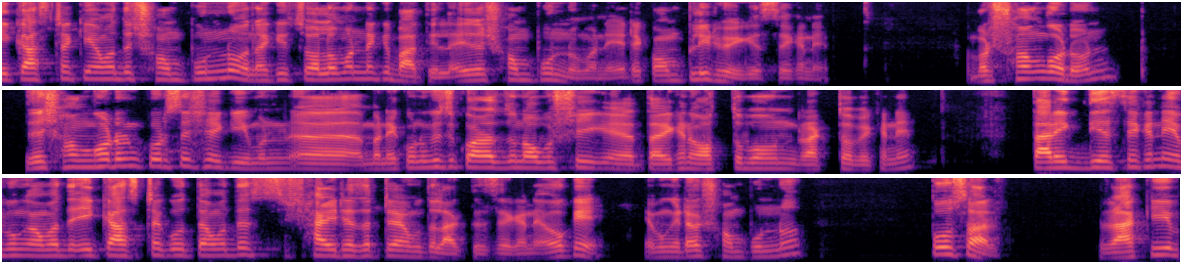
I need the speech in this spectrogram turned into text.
এই কাজটা কি আমাদের সম্পূর্ণ নাকি চলমান নাকি বাতিল? এটা সম্পূর্ণ মানে এটা কমপ্লিট হয়ে গেছে এখানে। আবার সংগঠন, যে সংগঠন করছে সে কি? মানে মানে কোনো কিছু করার জন্য অবশ্যই তার এখানে অর্থবহন রাখতে হবে এখানে। তারিখ দিয়েছে এখানে এবং আমাদের এই কাজটা করতে আমাদের ষাট হাজার টাকার মতো লাগতেছে এখানে ওকে এবং এটাও সম্পূর্ণ। প্রচার রাকিব,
